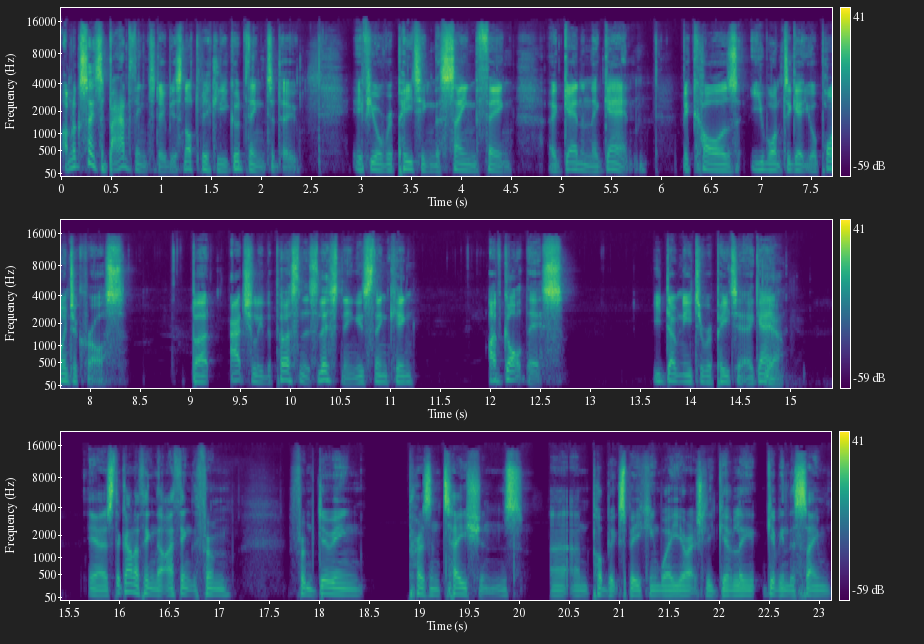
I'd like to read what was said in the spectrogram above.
I'm not going to say it's a bad thing to do, but it's not a particularly good thing to do if you're repeating the same thing again and again because you want to get your point across. But actually, the person that's listening is thinking, I've got this. You don't need to repeat it again. Yeah. Yeah, it's the kind of thing that I think from from doing presentations uh, and public speaking where you're actually giving giving the same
